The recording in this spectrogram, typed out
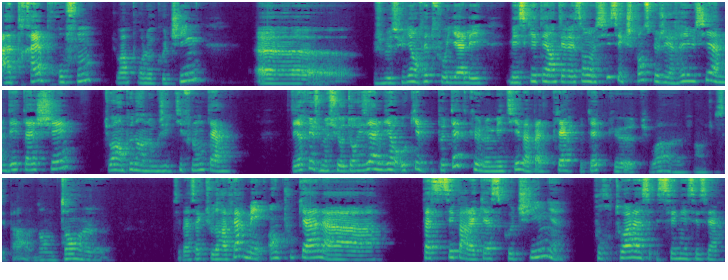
attrait profond, tu vois, pour le coaching. Je me suis dit, en fait, faut y aller. Mais ce qui était intéressant aussi, c'est que je pense que j'ai réussi à me détacher, tu vois, un peu d'un objectif long terme. C'est-à-dire que je me suis autorisée à me dire, ok, peut-être que le métier va pas te plaire, peut-être que, tu vois, euh, enfin, je sais pas, dans le temps, euh, c'est pas ça que tu voudras faire, mais en tout cas, la passer par la case coaching, pour toi là, c'est nécessaire.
